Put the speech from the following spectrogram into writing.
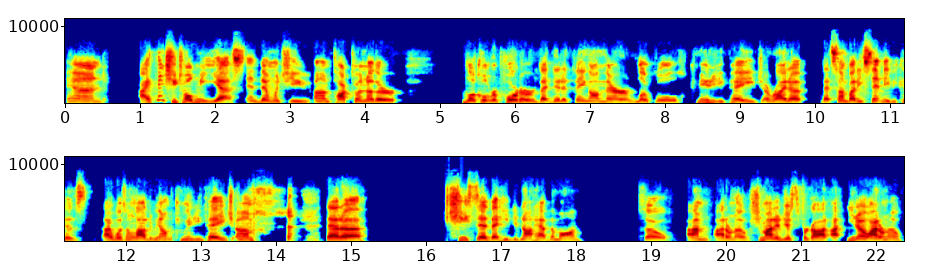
and I think she told me yes. And then when she um, talked to another local reporter that did a thing on their local community page, a write up that somebody sent me because I wasn't allowed to be on the community page. Um, that uh, she said that he did not have them on. So I'm I don't know. She might have just forgot. I, you know, I don't know.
